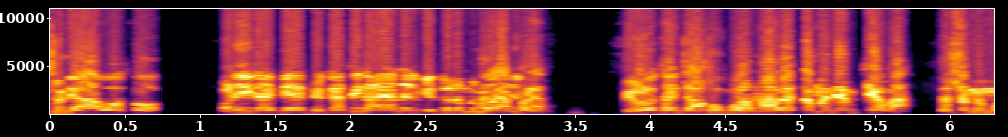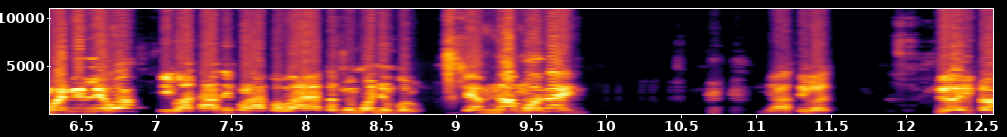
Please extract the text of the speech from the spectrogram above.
શું આવો છો. પણ એ બે ભેગા થઈને આયા ને કીધું એટલે ભેળો થઈને તો આખું ગોમ આવે તમને એમ કેવા તો તમે મોની લેવો એ ઈ વાત સાચી પણ આ તો આયા તમે મોન્યું ભરું. એમ ના મોનાય સાચી વાત. લો ઈ તો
